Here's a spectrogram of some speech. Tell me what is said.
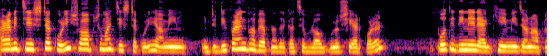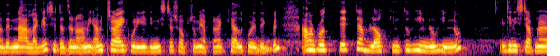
আর আমি চেষ্টা করি, সব সময় চেষ্টা করি আমি একটু ডিফারেন্টভাবে আপনাদের কাছে ব্লগগুলো শেয়ার করার। প্রতিদিনের একঘেয়েমি যেন আপনাদের না লাগে, সেটা যেন আমি আমি ট্রাই করি এই জিনিসটা সবসময়। আপনারা খেয়াল করে দেখবেন, আমার প্রত্যেকটা ব্লগ কিন্তু ভিন্ন ভিন্ন। এই জিনিসটা আপনারা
